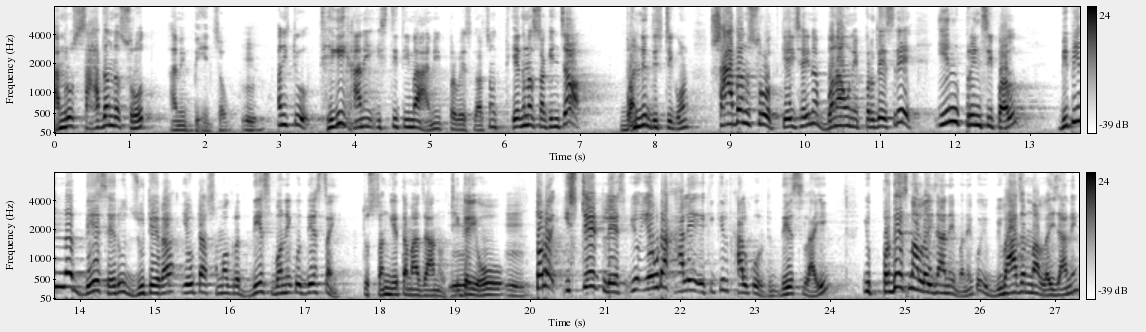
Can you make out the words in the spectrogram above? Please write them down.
हाम्रो साधन र स्रोत हामी भेट्छौँ। अनि त्यो थेगी खाने स्थितिमा हामी प्रवेश गर्छौँ। थेग्न सकिन्छ भन्ने दृष्टिकोण साधन स्रोत केही छैन बनाउने प्रदेशले इन प्रिन्सिपल विभिन्न देशहरू जुटेर एउटा समग्र देश बनेको देश चाहिँ त्यो संहितामा जानु ठिकै हो। तर स्टेटलेस यो एउटा खाले एकीकृत खालको देशलाई यो प्रदेशमा लैजाने भनेको यो विभाजनमा लैजाने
